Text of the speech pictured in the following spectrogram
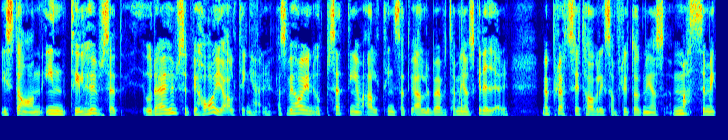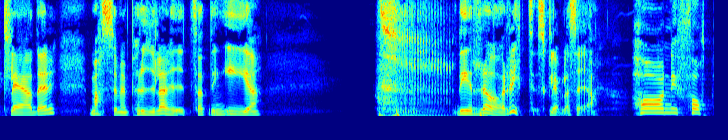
i stan in till huset. Och det här huset, vi har ju allting här. Alltså vi har ju en uppsättning av allting så att vi aldrig behöver ta med oss grejer. Men plötsligt har vi liksom flyttat med oss massor med kläder, massor med prylar hit. Så att det är... Det är rörigt skulle jag vilja säga. Har ni fått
